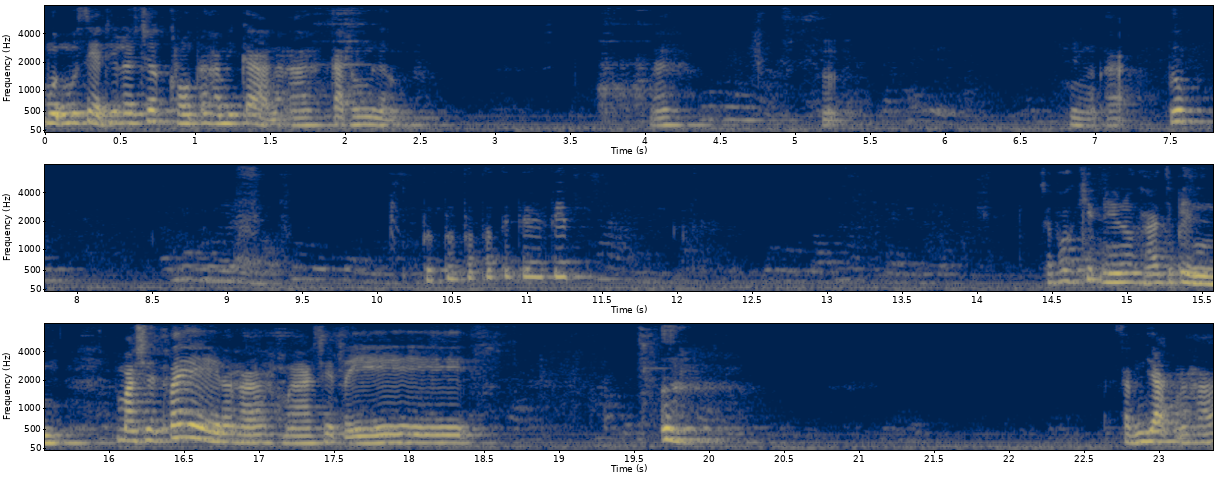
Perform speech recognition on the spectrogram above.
หมุดมือเสียที่เราเชือกครบนะคะมีกาดนะคะกาดทองเหลืองนะนี่นะคะปุ๊บปุ๊บปุ๊บปุ๊บปุ๊บปุ๊บเฉพาะคลิปนี้นะคะ จะเป็นมาเชเต้นะคะ มาเชเต้สัญญักนะคะ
